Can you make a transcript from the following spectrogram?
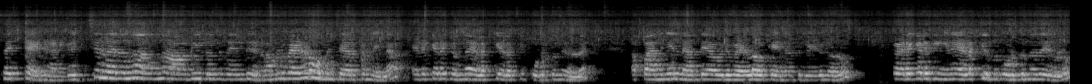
സെറ്റായിട്ട് കാണിക്കാം. ഇച്ചിരി നേരം ഒന്ന് അതൊന്ന് ആവിയിലൊന്ന് വെന്ത് കിട്ടും നമ്മൾ വെള്ളമൊന്നും ചേർക്കുന്നില്ല. ഇടയ്ക്കിടയ്ക്ക് ഒന്ന് ഇളക്കി ഇളക്കി കൊടുക്കുന്നേ ഉള്ളൂ. അപ്പം അതിനകത്തെ ആ ഒരു വെള്ളമൊക്കെ അതിനകത്ത് വീഴുന്നുള്ളൂ. അപ്പോൾ ഇടയ്ക്കിടയ്ക്ക് ഇങ്ങനെ ഇളക്കി ഒന്ന് കൊടുക്കുന്നതേ ഉള്ളൂ.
